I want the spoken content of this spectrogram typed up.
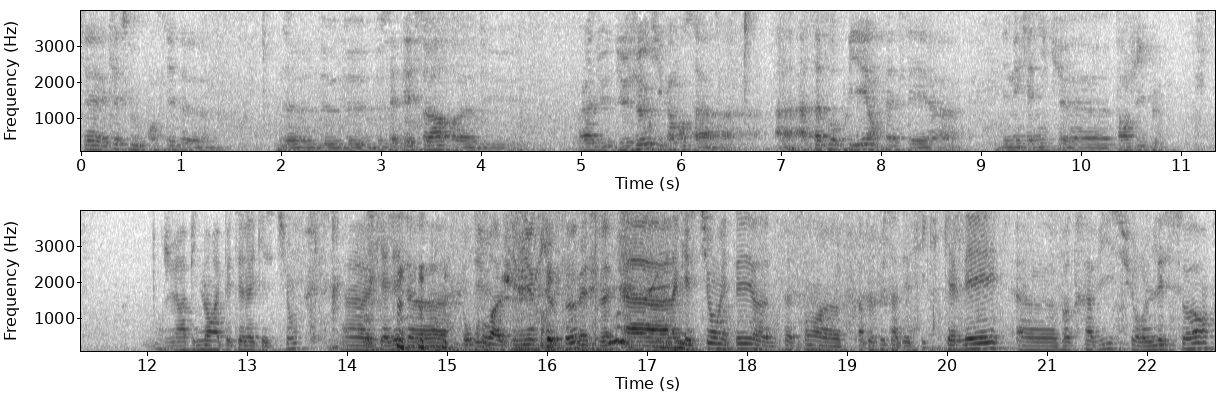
qu'est-ce que vous pensez de, de, de, de cet essor du, voilà, du, jeu qui commence à, à, s'approprier en fait les, des mécaniques tangibles je vais rapidement répéter la question. Euh, quel est le, bon courage. Du mieux que je peux. Euh, la question était de façon un peu plus synthétique. Quel est votre avis sur l'essor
